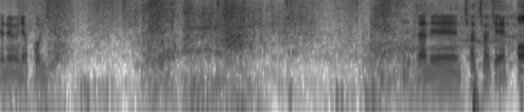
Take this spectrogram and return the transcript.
쟤는 그냥 버리죠. 일단은 처처잼. 어?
